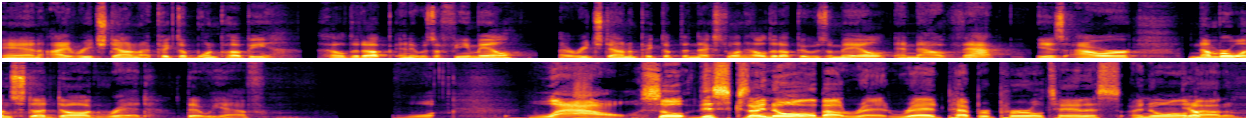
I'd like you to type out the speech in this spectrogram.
And I reached down and I picked up one puppy, held it up, and it was a female. I reached down and picked up the next one, held it up, it was a male, and now that is our number one stud dog, Red, that we have. What? Wow. So this, because I know all about Red, Red, Pepper, Pearl, Tanis. I know all yep. about them.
